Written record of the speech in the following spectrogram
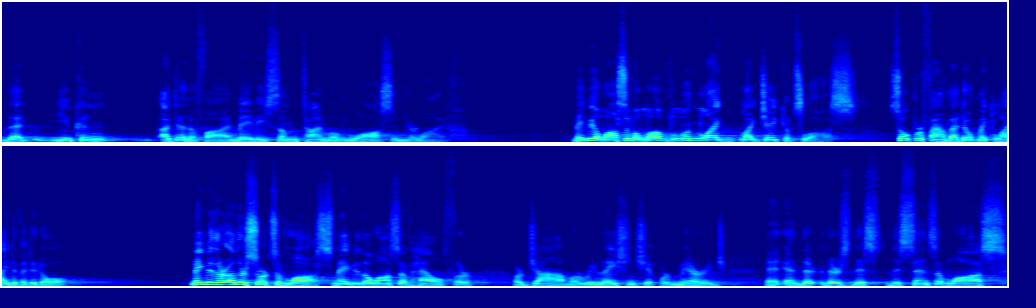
that you can identify maybe some time of loss in your life. Maybe a loss of a loved one like, like Jacob's loss. So profound, I don't make light of it at all. Maybe there are other sorts of loss, maybe the loss of health or, or job or relationship or marriage. And, and there, there's this, this sense of loss.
